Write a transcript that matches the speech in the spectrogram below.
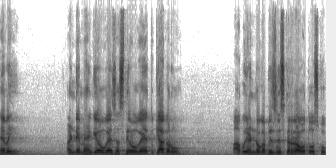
है भाई? अंडे महँगे हो गए, सस्ते हो गए तो क्या करूँ? हाँ कोई अंडों का बिज़नेस कर रहा हो तो उसको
